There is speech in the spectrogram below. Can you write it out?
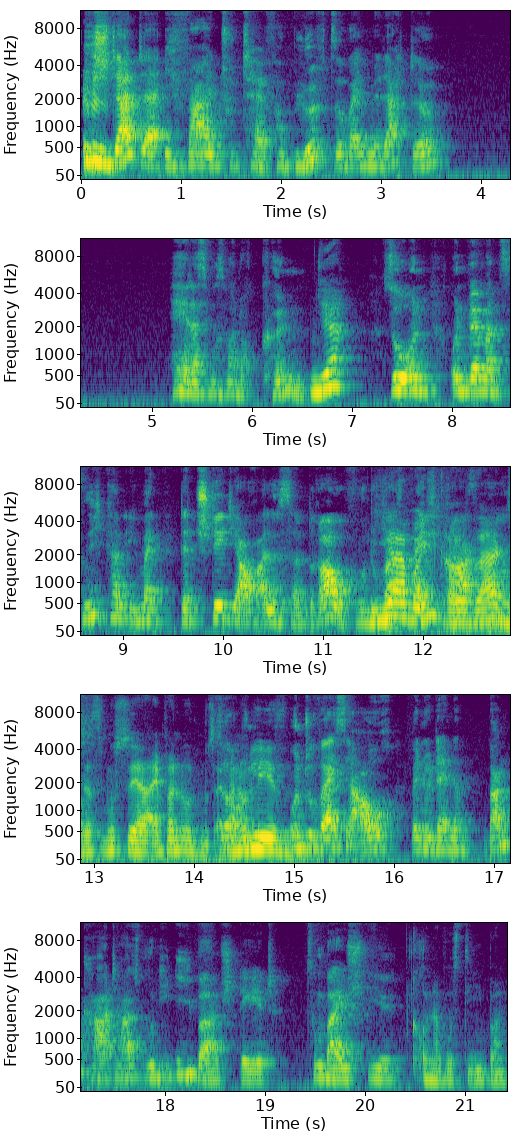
ich stand da, ich war halt total verblüfft, so weil ich mir dachte, hä, das muss man doch können. Ja. So, und, und wenn man es nicht kann, ich meine, das steht ja auch alles dann drauf, wo du ja, was wollte ich gerade sagen. musst. Das musst du ja einfach nur, du musst So, einfach nur lesen. Und du weißt ja auch, wenn du deine Bankkarte hast, wo die IBAN steht, zum Beispiel. Grüner, wo ist die IBAN?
